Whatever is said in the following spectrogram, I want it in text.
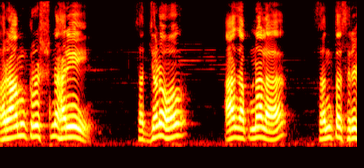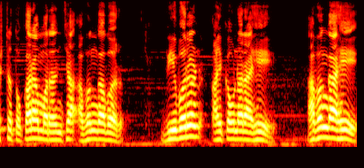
रामकृष्ण हरे. सज्जन हो आज आपणाला संत श्रेष्ठ तुकाराम महाराजांच्या अभंगावर विवरण ऐकवणार आहे. अभंग आहे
